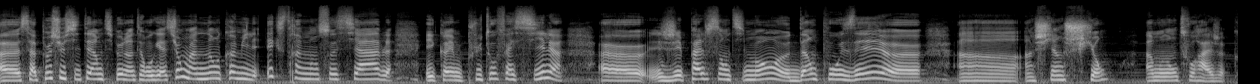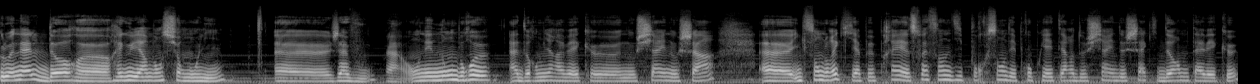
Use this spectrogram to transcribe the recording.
Euh, ça peut susciter un petit peu l'interrogation. Maintenant, comme il est extrêmement sociable et quand même plutôt facile, euh, j'ai pas le sentiment d'imposer euh, un, un chien chiant à mon entourage. Colonel dort euh, régulièrement sur mon lit. Euh, J'avoue, on est nombreux à dormir avec euh, nos chiens et nos chats. Il semblerait qu'il y ait à peu près 70% des propriétaires de chiens et de chats qui dorment avec eux,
